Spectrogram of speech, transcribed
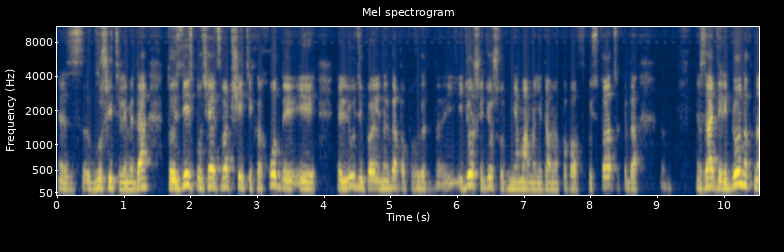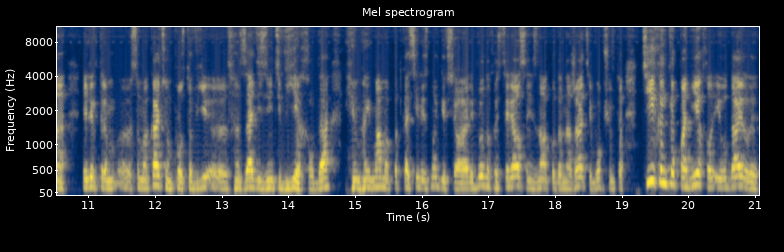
с глушителями, да, то здесь получается вообще тихоходные, и люди иногда идешь, идешь, у меня мама недавно попала в такую ситуацию, когда сзади ребенок на электросамокате, он просто въе, э, сзади, извините, въехал, да, и моей мама подкосились ноги, все, а ребенок растерялся, не знал, куда нажать, и, в общем-то, тихонько подъехал и ударил, и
